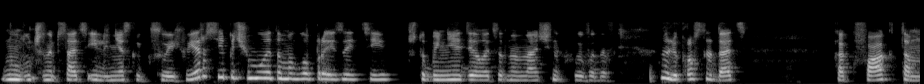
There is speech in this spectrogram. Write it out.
ну, лучше написать или несколько своих версий, почему это могло произойти, чтобы не делать однозначных выводов, ну или просто дать как фактом,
